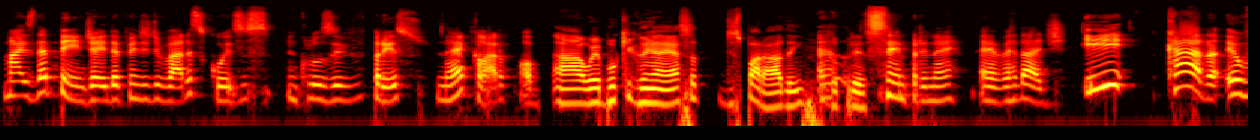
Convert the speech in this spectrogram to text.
Mas depende, aí depende de várias coisas, inclusive preço, né? Claro, óbvio. Ah, o e-book ganha essa disparada, hein? Do preço. Sempre, né? É verdade. E Cara, eu,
